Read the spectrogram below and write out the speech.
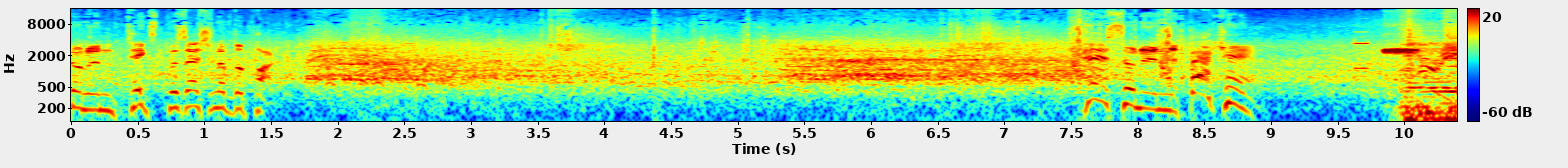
Pesonen takes possession of the puck. Pesonen backhand. Murray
